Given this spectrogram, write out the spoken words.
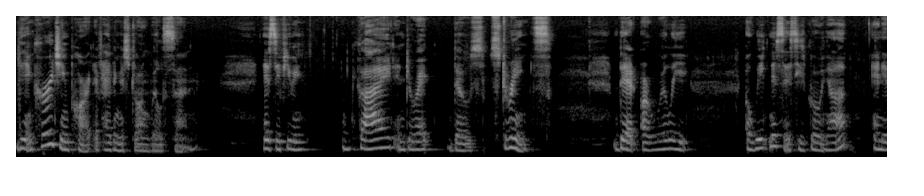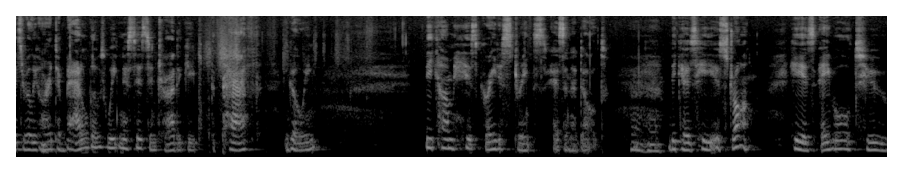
the encouraging part of having a strong willed son is if you guide and direct those strengths that are really a weakness as he's growing up, and it's really hard to battle those weaknesses and try to keep the path going, become his greatest strengths as an adult Mm-hmm. because he is strong. He is able to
